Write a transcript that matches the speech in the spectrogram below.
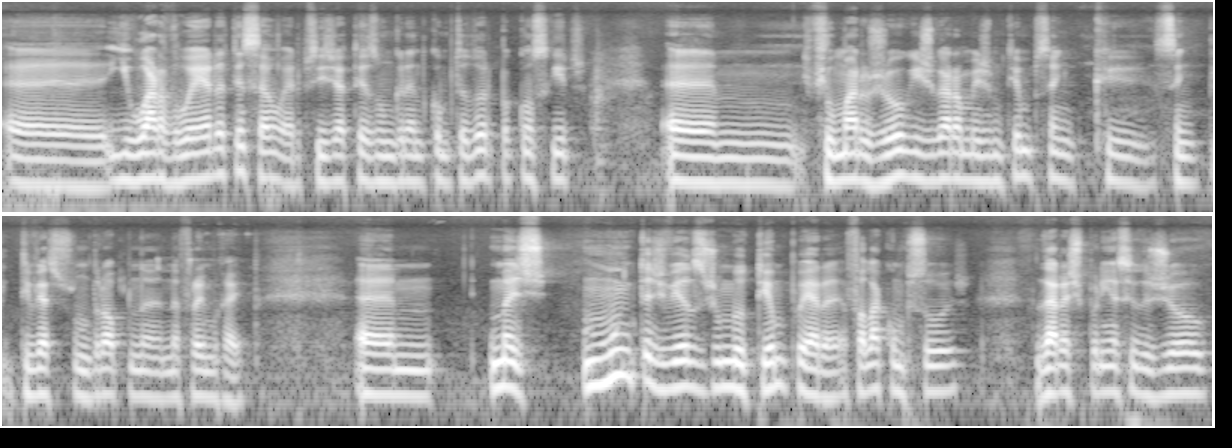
Uh, e o hardware, atenção, era preciso já teres um grande computador para conseguires um, filmar o jogo e jogar ao mesmo tempo sem que, sem que tivesses um drop na, na frame rate. Um, mas muitas vezes o meu tempo era a falar com pessoas, dar a experiência do jogo,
